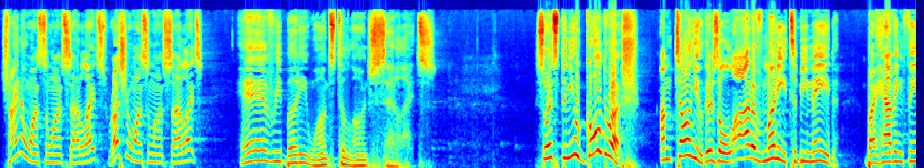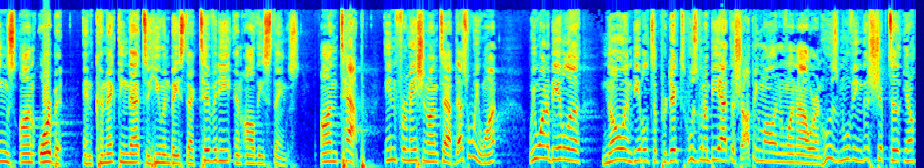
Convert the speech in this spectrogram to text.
China wants to launch satellites. Russia wants to launch satellites. Everybody wants to launch satellites. So it's the new gold rush. I'm telling you, there's a lot of money to be made by having things on orbit and connecting that to human based activity and all these things. On tap. Information on tap. That's what we want. We want to be able to know and be able to predict who's going to be at the shopping mall in one hour and who's moving this ship to, you know,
